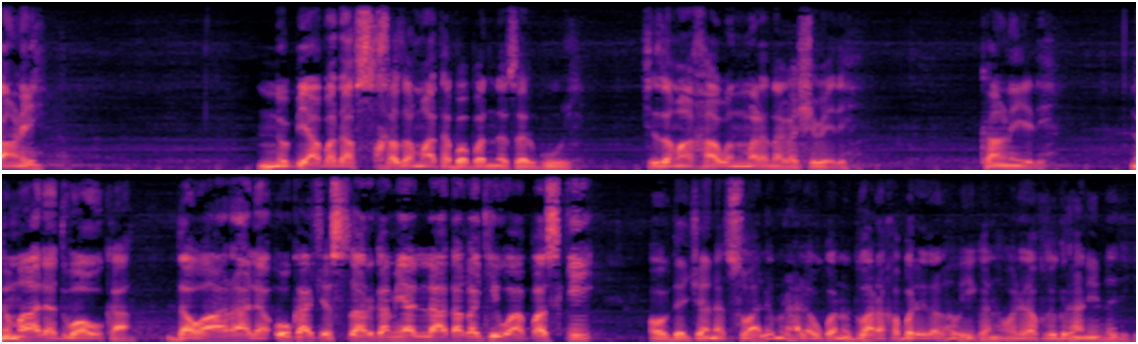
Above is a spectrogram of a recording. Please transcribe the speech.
کاڼې نو بیا به دا ښځه ما ته په بد نظر ګوري چې زما خاوند مړه دغه شوی دی کاڼې دی نو ما له دوا وکړه دوا راله وکړه چې سترګه مې الله دغه کې واپس کی او د جنت سوال هم راله وکړه نو دواړه خبرې دغه وي که نه ولې دا خو ګرانې نه دي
